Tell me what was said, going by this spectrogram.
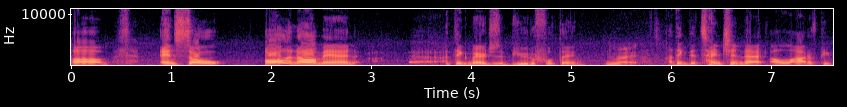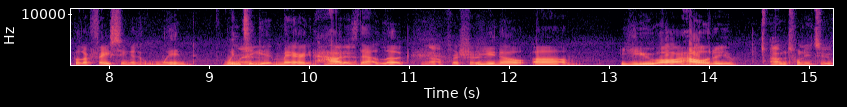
Um, and so, all in all, man, I think marriage is a beautiful thing. Right. I think the tension that a lot of people are facing is when, when, to get married. How Yeah. does that look? No, for sure. You know, um, you are. How old are you? I'm 22.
